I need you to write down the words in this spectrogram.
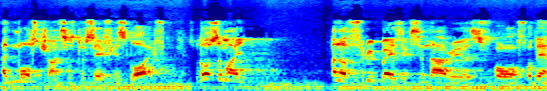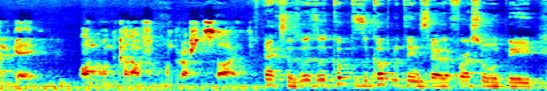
and most chances to save his life. So those are my kind of three basic scenarios for for the end game on, on kind of on the Russian side. Excellent. There's a couple, there's a couple of things there. The first one would be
